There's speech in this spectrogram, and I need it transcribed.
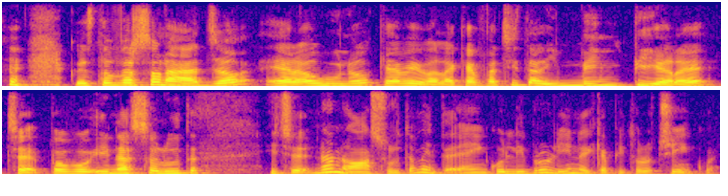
questo personaggio era uno che aveva la capacità di mentire, cioè proprio in assoluto, dice no no assolutamente è in quel libro lì nel capitolo 5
